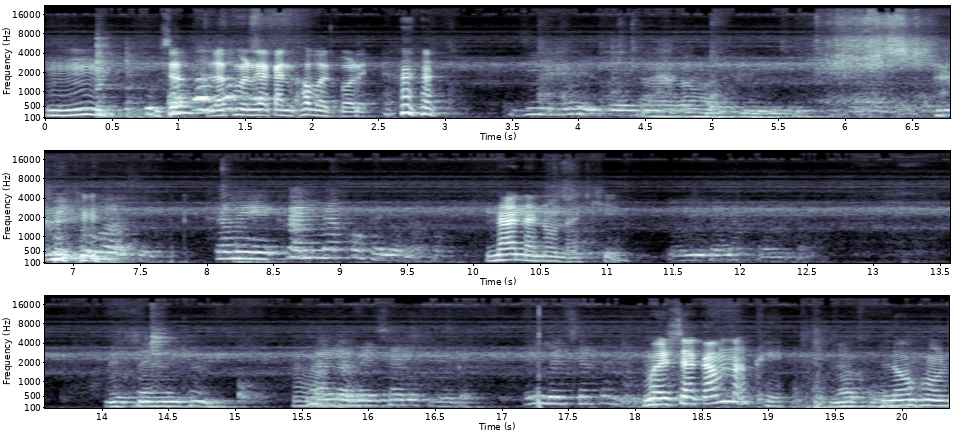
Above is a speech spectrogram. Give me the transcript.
હમ. જો લક્ષ્મણ કાકાને ખબર પડે. ન નાખો? ના ના નો નાખીએ. મરચા કામ નાખે? લહણ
